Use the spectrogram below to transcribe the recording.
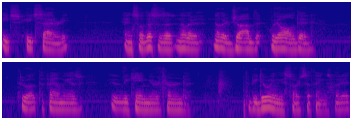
each each Saturday, and so this is another another job that we all did throughout the family as it became your turn to to be doing these sorts of things. But it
